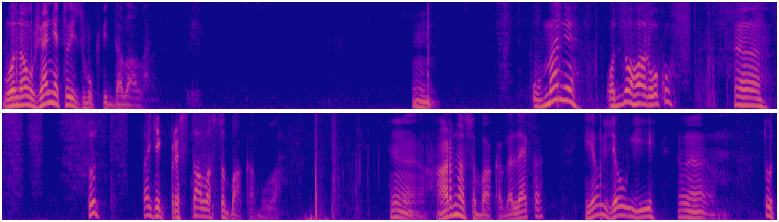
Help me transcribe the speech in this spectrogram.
вона вже не той звук віддавала. У мене одного року е, тут так як пристала собака була. Е, гарна собака, велика. Я взяв і е, тут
